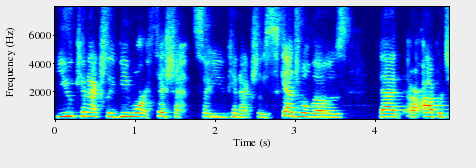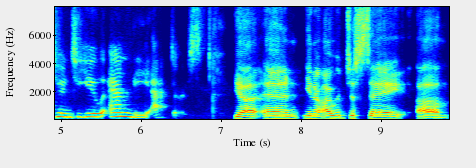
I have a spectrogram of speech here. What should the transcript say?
you can actually be more efficient. So you can actually schedule those that are opportune to you and the actors. Yeah, and you know, I would just say um,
